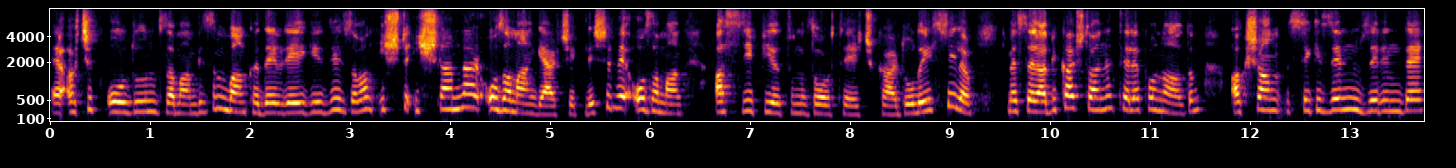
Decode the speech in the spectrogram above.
e, açık olduğun zaman bizim banka devreye girdiği zaman işte işlemler o zaman gerçekleşir ve o zaman asli fiyatımız ortaya çıkar. Dolayısıyla mesela birkaç tane telefon aldım. Akşam 8'lerin üzerinde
